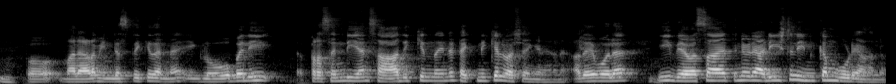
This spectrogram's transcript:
ഇപ്പോ മലയാളം ഇൻഡസ്ട്രിക്ക് തന്നെ ഈ ഗ്ലോബലി പ്രസന്റ് ചെയ്യാൻ സാധിക്കുന്നതിന്റെ ടെക്നിക്കൽ വശം എങ്ങനെയാണ്? അതേപോലെ ഈ വ്യവസായത്തിന്റെ ഒരു അഡീഷണൽ ഇൻകം കൂടിയാണല്ലോ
